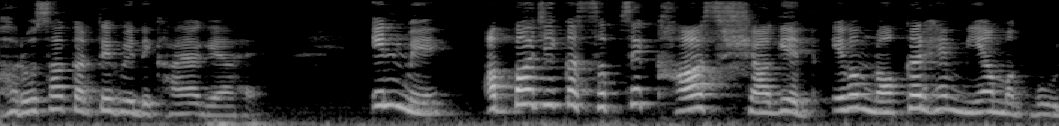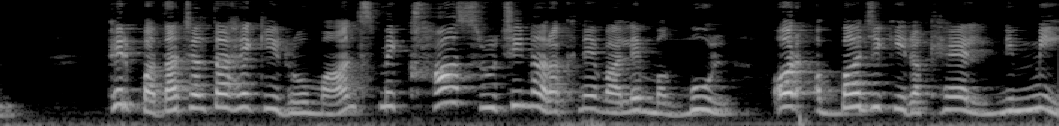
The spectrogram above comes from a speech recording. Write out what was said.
भरोसा करते हुए दिखाया गया है। इनमें अब्बा जी का सबसे खास शागिर्द एवं नौकर है मियाँ मकबूल। फिर पता चलता है कि रोमांस में खास रुचि न रखने वाले मकबूल और अब्बा जी की रखेल निम्मी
